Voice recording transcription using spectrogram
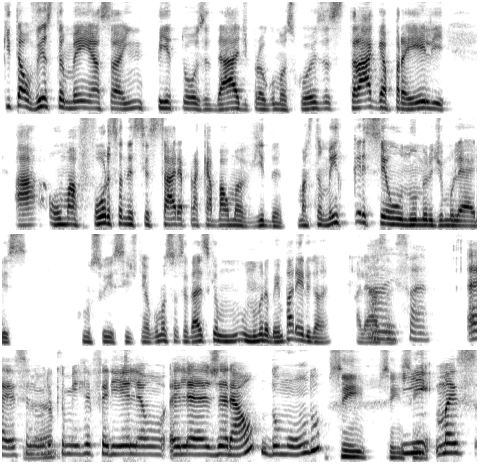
Que talvez também essa impetuosidade para algumas coisas traga para ele a, uma força necessária para acabar uma vida. Mas também cresceu o número de mulheres com suicídio. Tem algumas sociedades que o número é bem parelho, né? Aliás. Ah, isso é. É, esse né? número que eu me referi, ele é, ele é geral do mundo, Sim, sim, sim. e, mas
